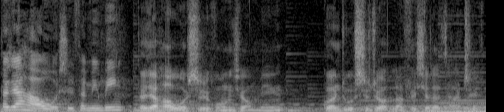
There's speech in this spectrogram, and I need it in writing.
大家好，我是范冰冰。大家好，我是黄晓明。关注时装 La Fashion 的杂志。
